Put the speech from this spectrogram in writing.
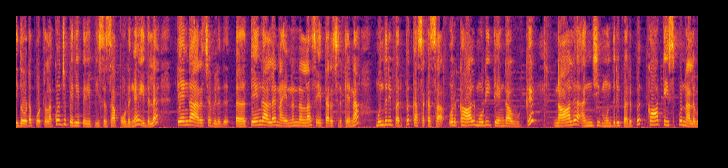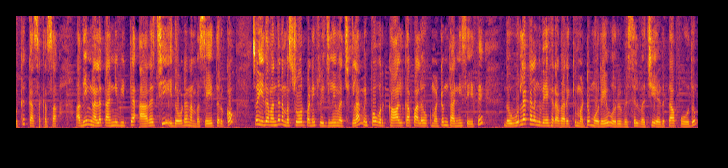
இதோட போட்டுடலாம். கொஞ்சம் பெரிய பெரிய பீசஸாக போடுங்க. இதில் தேங்காய் அரைச்ச விழுது. தேங்காயில் நான் என்னென்னலாம் சேர்த்து அரைச்சிருக்கேன்னா முந்திரி பருப்பு கசகசா. ஒரு கால் மூடி தேங்காவுக்கு நாலு அஞ்சு முந்திரி பருப்பு கா டீஸ்பூன் அளவுக்கு கசகசா. அதையும் நல்லா தண்ணி விட்டு அரைச்சி இதோட நம்ம சேர்த்துருக்கோம். ஸோ இதை வந்து நம்ம ஸ்டோர் பண்ணி ஃப்ரிட்ஜ்லேயும் வச்சுக்கலாம். இப்போ ஒரு கால் கப் அளவுக்கு மட்டும் தண்ணி சேர்த்து இந்த உருளைக்கிழங்கு வேகிற வரைக்கும் மட்டும் ஒரே ஒரு விசில் வச்சு எடுத்தால் போதும்.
